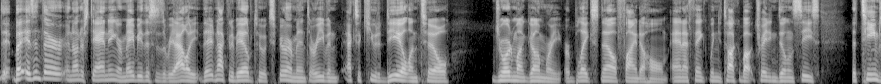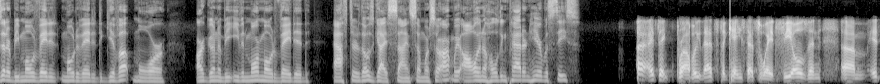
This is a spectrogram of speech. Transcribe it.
But isn't there an understanding, or maybe this is the reality? They're not going to be able to experiment or even execute a deal until Jordan Montgomery or Blake Snell find a home. And I think when you talk about trading Dylan Cease, the teams that are be motivated motivated to give up more are going to be even more motivated after those guys sign somewhere. So aren't we all in a holding pattern here with Cease? I think probably that's the case. That's the way it feels, and um, it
